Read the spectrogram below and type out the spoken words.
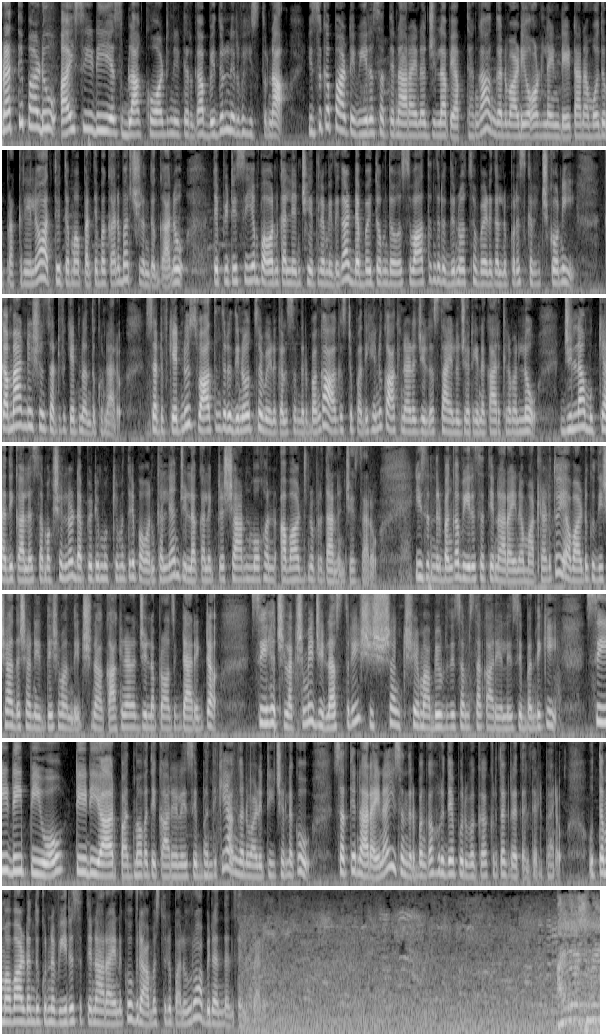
Prathipadu ICDS black కోఆర్డినేటర్గా విధులు నిర్వహిస్తున్న ఇసుకపాటి వీర సత్యనారాయణ జిల్లా వ్యాప్తంగా అంగన్వాడీ ఆన్లైన్ డేటా నమోదు ప్రక్రియలో అత్యుత్తమ ప్రతిభ కనబర్చడంతో గాను డిప్యూటీ సీఎం పవన్ కళ్యాణ్ చేతుల మీదుగా డెబ్బై తొమ్మిదవ స్వాతంత్ర దినోత్సవ వేడుకలను పురస్కరించుకొని కమాండేషన్ సర్టిఫికేట్ను అందుకున్నారు. సర్టిఫికేట్ను స్వాతంత్ర దినోత్సవ వేడుకల సందర్భంగా ఆగస్టు పదిహేను కాకినాడ జిల్లా స్థాయిలో జరిగిన కార్యక్రమంలో జిల్లా ముఖ్య అధికారుల సమక్షంలో డిప్యూటీ ముఖ్యమంత్రి పవన్ కళ్యాణ్ జిల్లా కలెక్టర్ షాన్ మోహన్ అవార్డును ప్రదానం చేశారు. ఈ సందర్భంగా వీర సత్యనారాయణ మాట్లాడుతూ వార్డుకు దిశాదశ నిర్దేశం అందించిన కాకినాడ జిల్లా ప్రాజెక్ట్ డైరెక్టర్ సిహెచ్ లక్ష్మి జిల్లా స్త్రీ శిశు సంక్షేమ అభివృద్ధి సంస్థ కార్యాలయ సిబ్బందికి సిడిపిఓ టీడీఆర్ పద్మావతి కార్యాలయ సిబ్బందికి అంగన్వాడీ టీచర్లకు సత్యనారాయణ ఈ సందర్భంగా హృదయపూర్వక కృతజ్ఞతలు తెలిపారు. ఉత్తమ అవార్డు అందుకున్న వీర సత్యనారాయణకు గ్రామస్తులు పలువురు అభినందనలు తెలిపారు. ఐఎస్వి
